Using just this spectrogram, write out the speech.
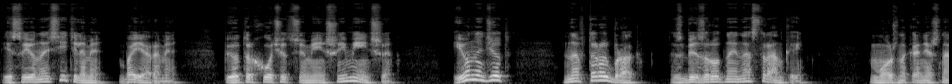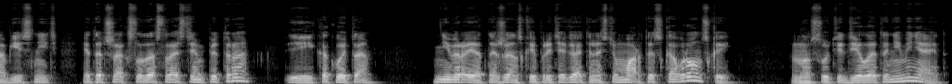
и с ее носителями, боярами, Петр хочет все меньше и меньше. И он идет на второй брак с безродной иностранкой. Можно, конечно, объяснить этот шаг сладострастием Петра и какой-то невероятной женской притягательностью Марты Скавронской, но сути дела это не меняет.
